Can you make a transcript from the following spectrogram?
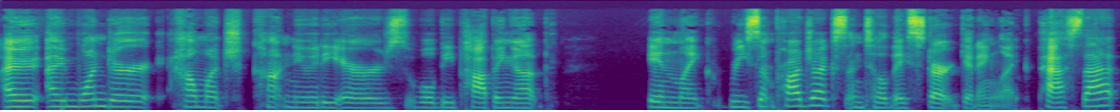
I I wonder how much continuity errors will be popping up in like recent projects until they start getting like past that.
